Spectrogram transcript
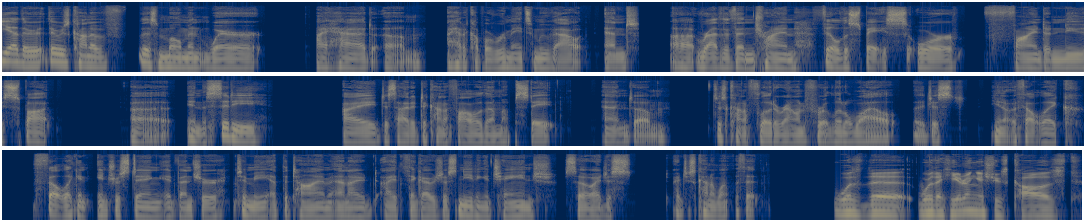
yeah, there there was kind of this moment where I had um, I had a couple of roommates move out, and uh, rather than try and fill the space or find a new spot uh, in the city, I decided to kind of follow them upstate and um, just kind of float around for a little while. It just you know it felt like felt like an interesting adventure to me at the time, and I I think I was just needing a change, so I just I just kind of went with it. Was the were the hearing issues caused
